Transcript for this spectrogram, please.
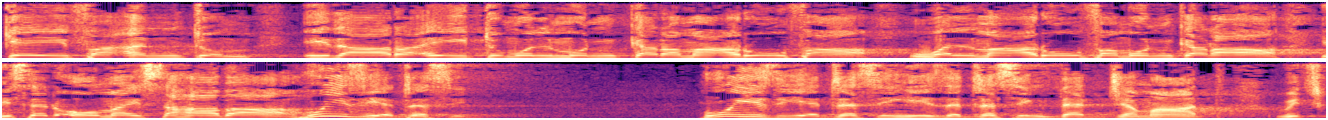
كيف أنتم إذا رأيتم المنكر معروفا والمعروف منكرا He said, Oh my Sahaba, who is he addressing? Who is he addressing? He is addressing that Jamaat which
